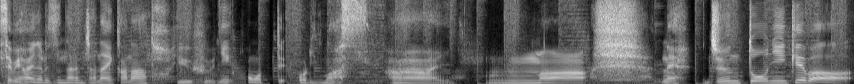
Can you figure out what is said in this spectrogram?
セミファイナルズになるんじゃないかなというふうに思っております。はい。うんまあ、ね、順当にいけば、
